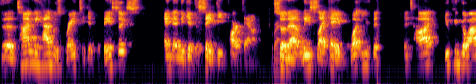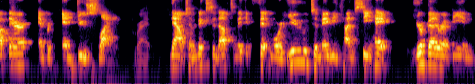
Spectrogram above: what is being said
the time we had was great to get the basics and then to get the safety part down, right. so that at least like, hey, what you've been taught, you can go out there and and do sliding. Right. Now to mix it up to make it fit more you, to maybe kind of see, hey, you're better at being,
